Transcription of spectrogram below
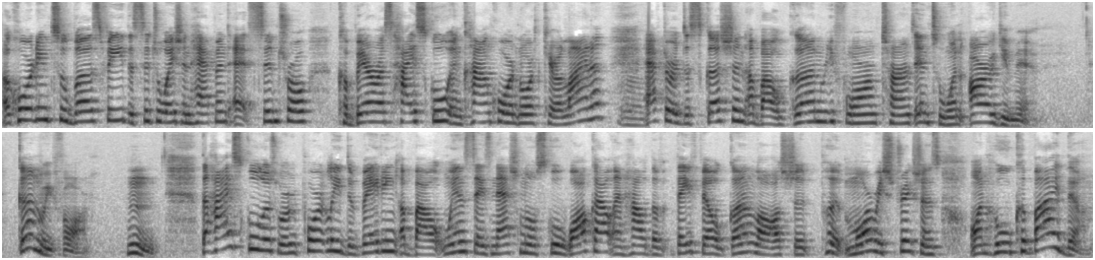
According to BuzzFeed, the situation happened at Central Cabarrus High School in Concord, North Carolina, mm. after a discussion about gun reform turned into an argument. Gun reform. Hmm. The high schoolers were reportedly debating about Wednesday's National School Walkout and how the, they felt gun laws should put more restrictions on who could buy them.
